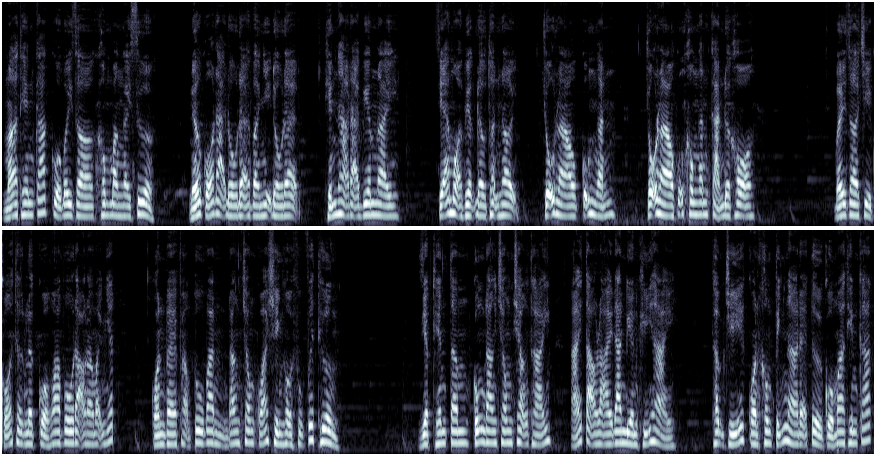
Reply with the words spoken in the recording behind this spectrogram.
Ma Thiên Các của bây giờ không bằng ngày xưa, nếu có đại đồ đệ và nhị đồ đệ, khiến hạ đại viêm này sẽ mọi việc đều thuận lợi, chỗ nào cũng ngắn, chỗ nào cũng không ngăn cản được họ. Bây giờ chỉ có thực lực của Hoa Vô Đạo là mạnh nhất, còn về Phạm Tu Văn đang trong quá trình hồi phục vết thương. Diệp Thiên Tâm cũng đang trong trạng thái tái tạo lại đan điền khí hải, thậm chí còn không tính là đệ tử của Ma Thiên Các.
